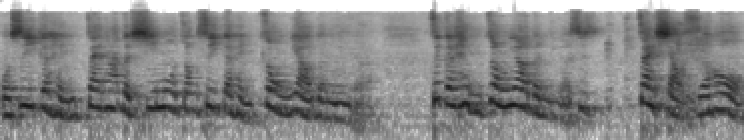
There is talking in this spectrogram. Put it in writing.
我是一个很在她的心目中是一个很重要的女儿。这个很重要的女儿是在小时候。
